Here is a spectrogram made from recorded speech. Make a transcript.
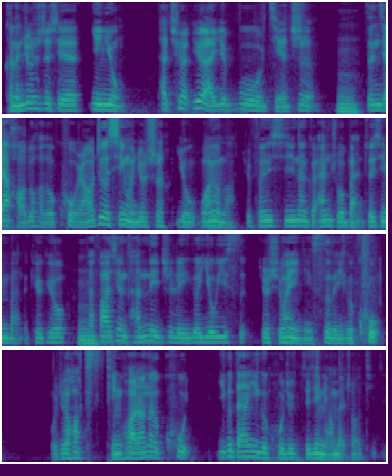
可能就是这些应用它却越来越不节制，嗯，增加好多好多库。然后这个新闻就是有网友嘛去分析那个安卓版最新版的 QQ，他发现它内置了一个 UE 四，就是虚幻引擎四的一个库，我觉得好挺夸张，那个库一个单一个库就接近两百兆体积。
